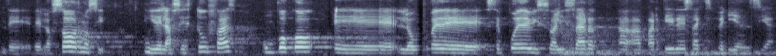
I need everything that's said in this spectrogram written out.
de, los hornos y, de las estufas, un poco eh, lo puede, se puede visualizar a, partir de esa experiencia.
